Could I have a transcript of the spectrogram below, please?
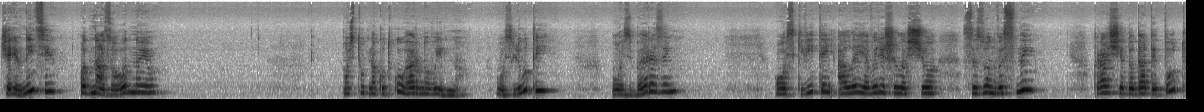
чарівниці одна за одною. Ось тут на кутку гарно видно. Ось лютий, ось березень, ось квітень, але я вирішила, що сезон весни краще додати тут,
